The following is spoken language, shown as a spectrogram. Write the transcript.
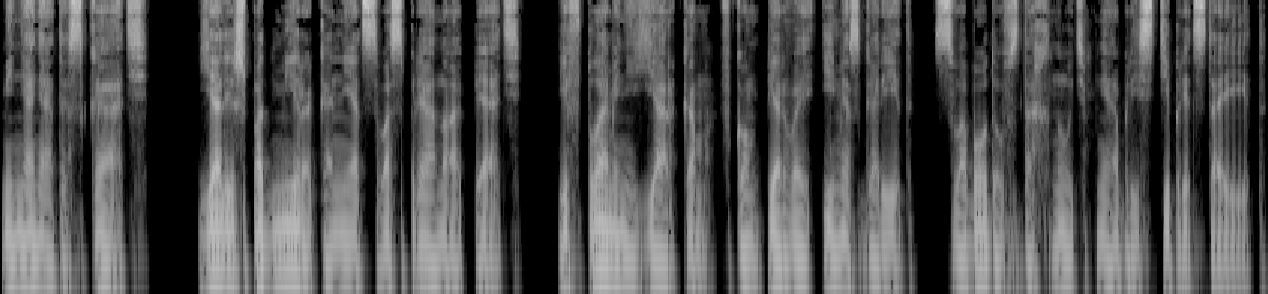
меня не отыскать. Я лишь под мира конец воспряну опять. И в пламени ярком, в ком первое имя сгорит, свободу вздохнуть мне обрести предстоит.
